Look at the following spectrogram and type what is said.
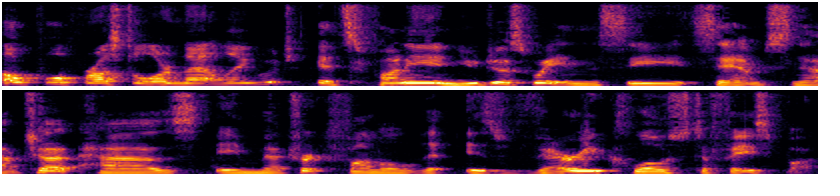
helpful for us to learn that language? It's funny, and you just wait and see, Sam. Snapchat has a metric funnel that is very close to Facebook.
